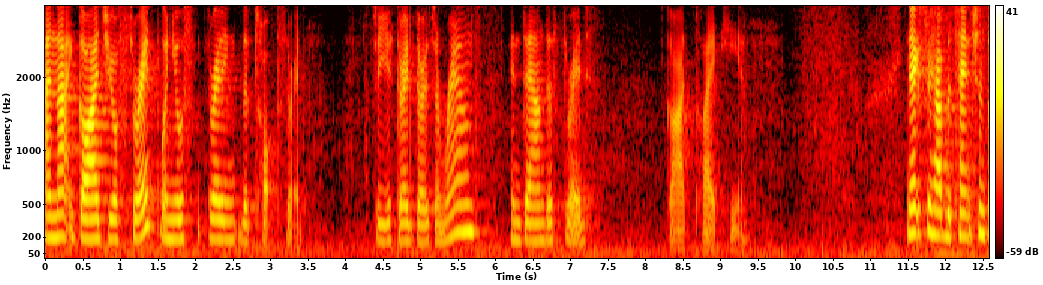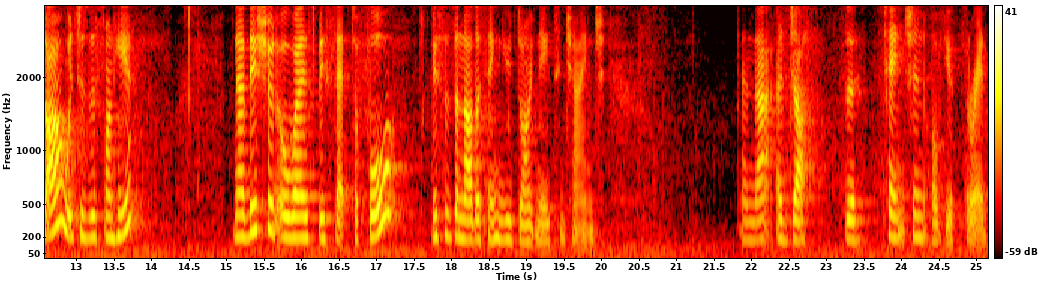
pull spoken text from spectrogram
And that guides your thread when you're threading the top thread. So your thread goes around and down the thread guide plate here. Next we have the tension dial, which is this one here. Now this should always be set to 4. This is another thing you don't need to change. And that adjusts the tension of your thread.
